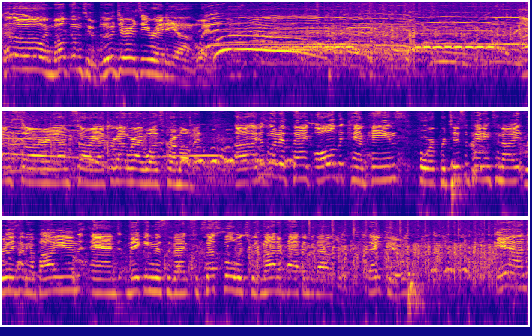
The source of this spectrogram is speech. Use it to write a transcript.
Hello and welcome to Blue Jersey Radio. Wait. Sorry, I'm sorry, I forgot where I was for a moment. Uh, I just wanted to thank all of the campaigns for participating tonight, really having a buy-in and making this event successful, which would not have happened without you. Thank you. And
